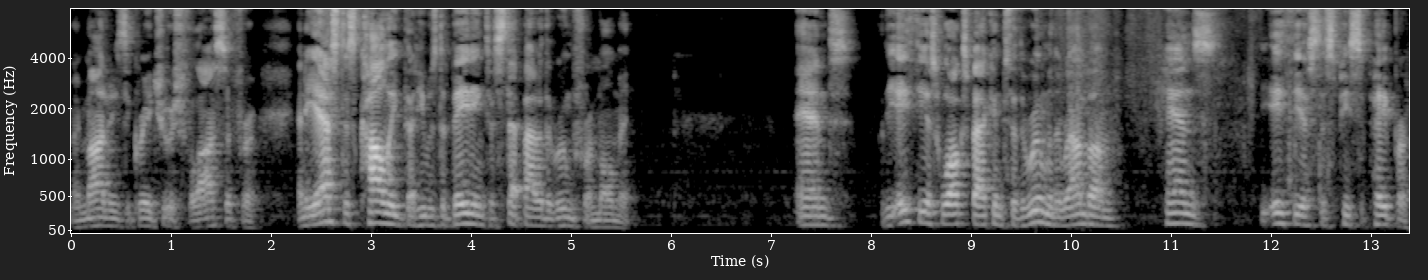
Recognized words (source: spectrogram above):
Maimonides, a great Jewish philosopher, and he asked his colleague that he was debating to step out of the room for a moment. And the atheist walks back into the room, and the Rambam hands the atheist this piece of paper.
